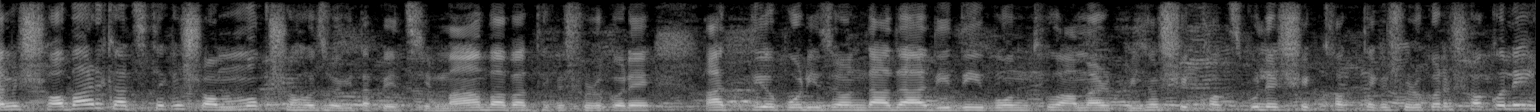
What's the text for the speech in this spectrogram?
আমি সবার কাছ থেকে সম্মুখ সহযোগিতা পেয়েছি। মা বাবা থেকে শুরু করে আত্মীয়, পরিজন, দাদা, দিদি, বন্ধু, আমার গৃহ শিক্ষক, স্কুলের শিক্ষক থেকে শুরু করে সকলেই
